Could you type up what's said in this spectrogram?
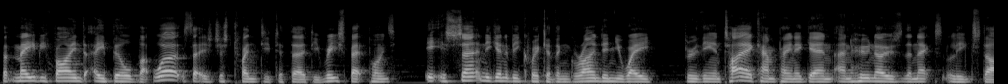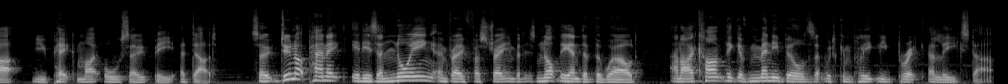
but maybe find a build that works that is just 20 to 30 respec points. It is certainly going to be quicker than grinding your way through the entire campaign again, and who knows, the next league start you pick might also be a dud. So do not panic. It is annoying and very frustrating, but it's not the end of the world. And I can't think of many builds that would completely brick a league start.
